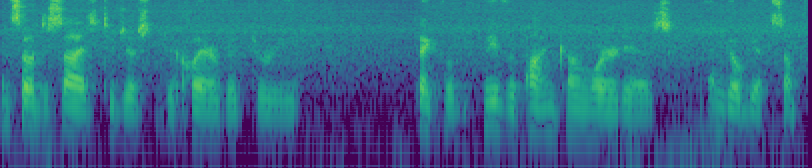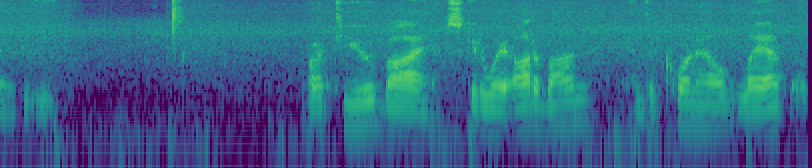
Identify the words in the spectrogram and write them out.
And so decides to just declare victory, take the, leave the pine cone where it is, and go get something to eat. Brought to you by Skidaway Audubon and the Cornell Lab of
